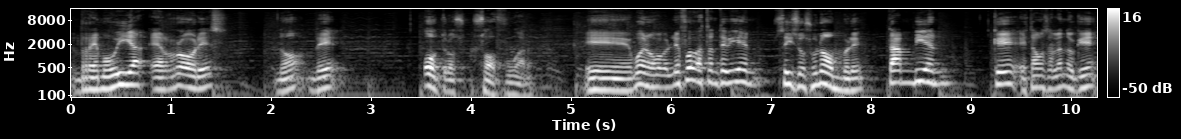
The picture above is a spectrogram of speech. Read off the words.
removía errores, ¿no? De otros software. Eh, bueno, le fue bastante bien, se hizo su nombre, tan bien que estamos hablando que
